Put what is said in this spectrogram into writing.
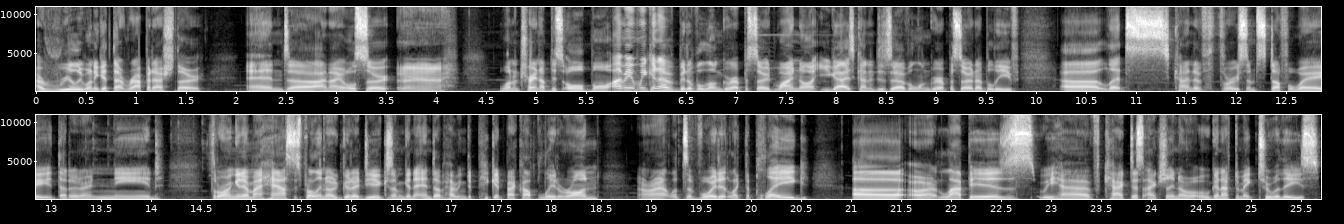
I really want to get that Rapidash, though. And, uh, and I also, uh, want to train up this orb more. I mean, we can have a bit of a longer episode. Why not? You guys kind of deserve a longer episode, I believe. Uh, let's kind of throw some stuff away that I don't need. Throwing it in my house is probably not a good idea because I'm going to end up having to pick it back up later on. Alright, let's avoid it like the plague. Uh, alright, Lapis. We have Cactus. Actually, no, we're to have to make two of these.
